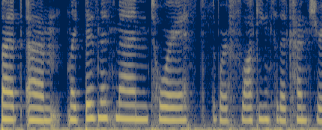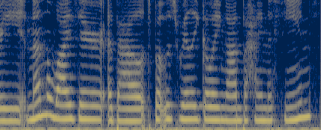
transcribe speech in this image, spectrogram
But um, like businessmen, tourists were flocking to the country, none the wiser about what was really going on behind the scenes,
